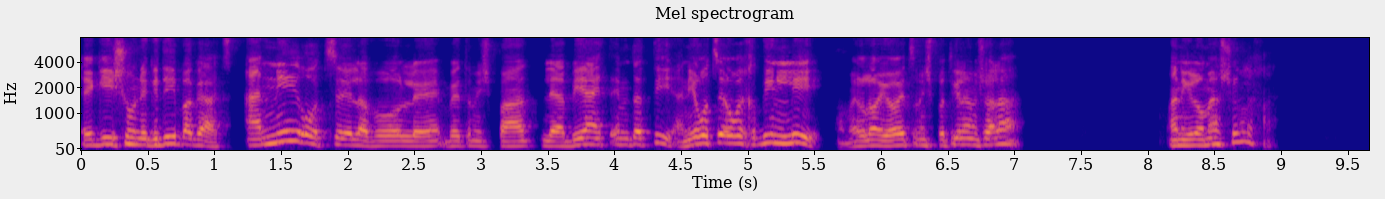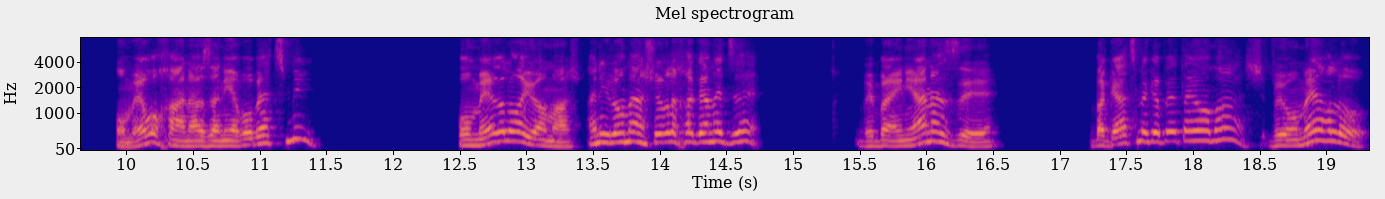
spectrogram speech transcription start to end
הגישו נגדי בג"ץ, אני רוצה לבוא לבית המשפט להביע את עמדתי, אני רוצה עורך דין לי, אומר לו היועץ המשפטי לממשלה, אני לא מאשר לך. אומר אוחנה, אז אני אבוא בעצמי. אומר לו היועמ"ש, אני לא מאשר לך גם את זה. ובעניין הזה, בג"ץ מגבה את היועמ"ש, ואומר לו,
